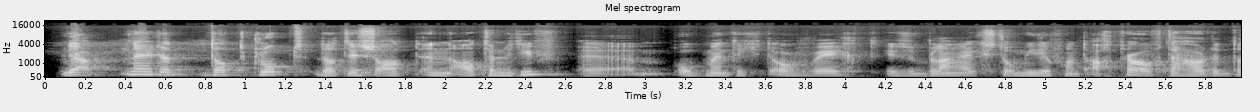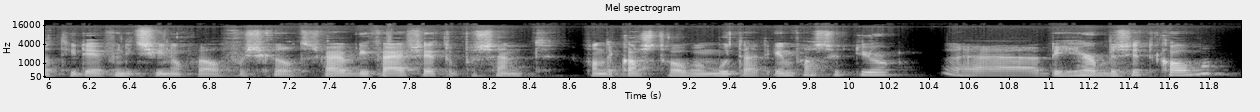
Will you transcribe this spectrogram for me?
Ja, nee, dat, dat klopt. Dat is een alternatief. Uh, op het moment dat je het overweegt, is het belangrijkste om in ieder geval het achterhoofd te houden dat die definitie nog wel verschilt. Dus wij hebben die 75% van de kaststromen moet uit infrastructuurbeheer uh, bezit komen.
